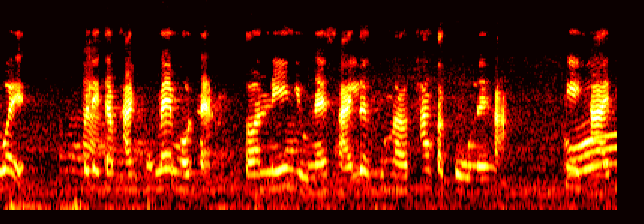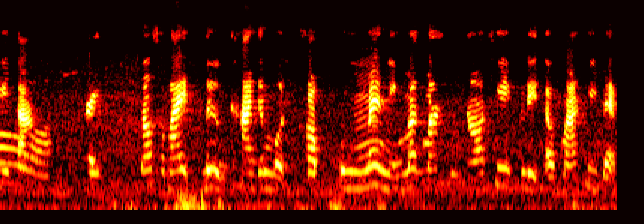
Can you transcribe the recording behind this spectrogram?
ด้วยผลิตภัณฑ์ของแม่มดเนี่ยตอนนี้อยู่ในสายเลือดของเราทั้งตระกูลเลยค่ะ พี่ชายพี่สาวน้องสบายดื่มทานกันหมด ขอบคุณแม่หนิงมากๆเนาะที่ผลิตออกมาที่แบบ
